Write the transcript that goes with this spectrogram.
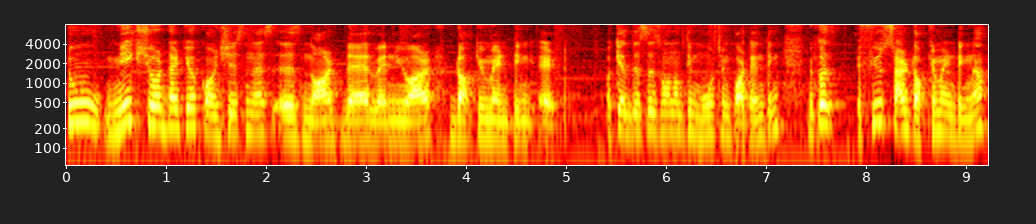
to make sure that your consciousness is not there when you are documenting it okay this is one of the most important thing because if you start documenting now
